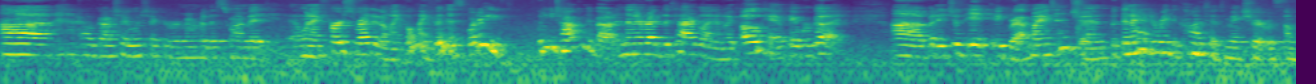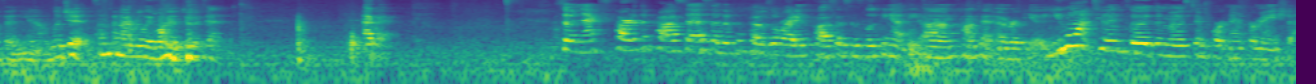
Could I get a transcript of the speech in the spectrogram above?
Uh, oh gosh, I wish I could remember this one, but when I first read it, I'm like, oh my goodness, what are you, what are you talking about? And then I read the tagline, I'm like, okay, okay, we're good. Uh, but it just, it, it grabbed my attention, but then I had to read the content to make sure it was something, you know, legit, something I really wanted to attend. Okay. So next part of the process of the proposal writing process is looking at the um, content overview. You want to include the most important information.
